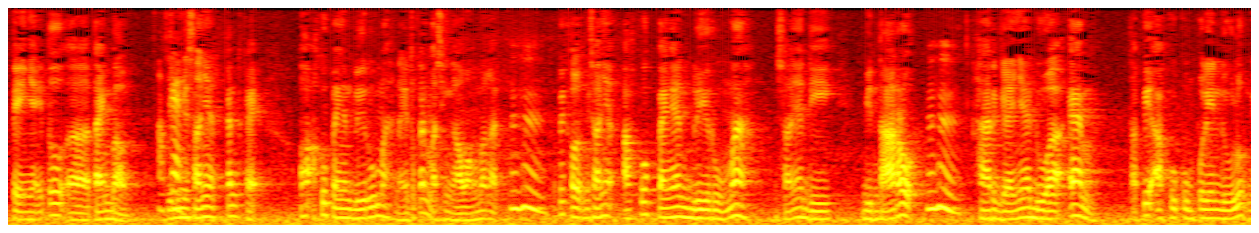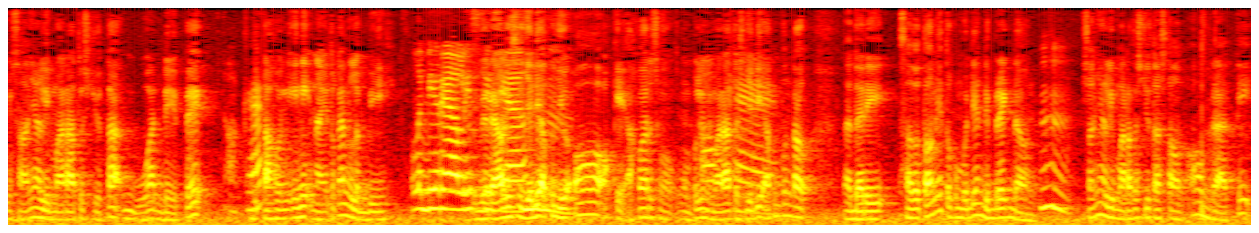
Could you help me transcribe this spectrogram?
T-nya itu uh, time bound. Oke. Jadi misalnya kan kayak, oh aku pengen beli rumah, nah itu kan masih ngawang banget. Mhm. Tapi kalau misalnya aku pengen beli rumah, misalnya di Bintaro, Mhm. harganya 2M, tapi aku kumpulin dulu misalnya 500 juta buat DP Oke. di tahun ini, nah itu kan lebih Lebih realistis, lebih realistis. ya. Jadi aku Hmm. juga, oh oke, aku harus ngumpulin 500. Oke. Jadi aku pun tahu. Nah dari satu tahun itu kemudian di breakdown. Mhm. Misalnya 500 juta setahun. Oh berarti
